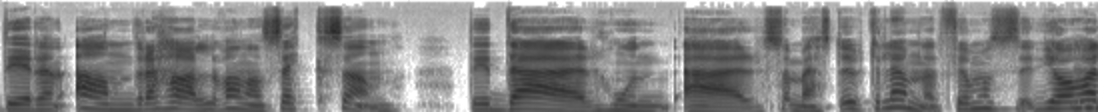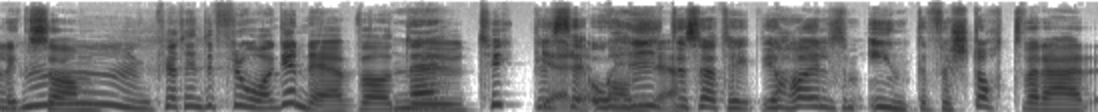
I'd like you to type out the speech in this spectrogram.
det är den andra halvan av sexan. Det är där hon är som mest utelämnad. För jag, måste, jag har liksom... Mm, för jag tänkte fråga det, vad Nej, du tycker Precis, och om hittills det. jag tyckt, jag har liksom inte förstått vad det här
